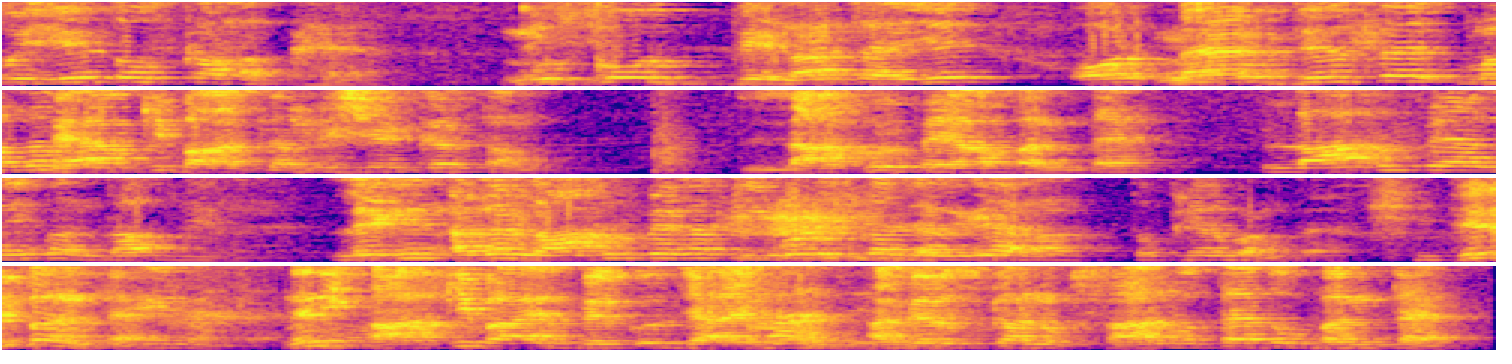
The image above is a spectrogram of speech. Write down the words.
तो ये तो उसका हक है। उसको देना चाहिए और मैं- दिल से मतलब मैं आपकी बात का अप्रिशिएट करता हूँ। लाख रुपया बनता है। लाख रुपया नहीं बनता। लेकिन अगर लाख रुपए का कीबोर्ड उसका जल गया ना तो फिर बनता है। फिर बनता है। फिर बनता है। नहीं नहीं आपकी बात बिल्कुल जायज़ हाँ। है अगर उसका नुकसान होता है तो बनता है।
